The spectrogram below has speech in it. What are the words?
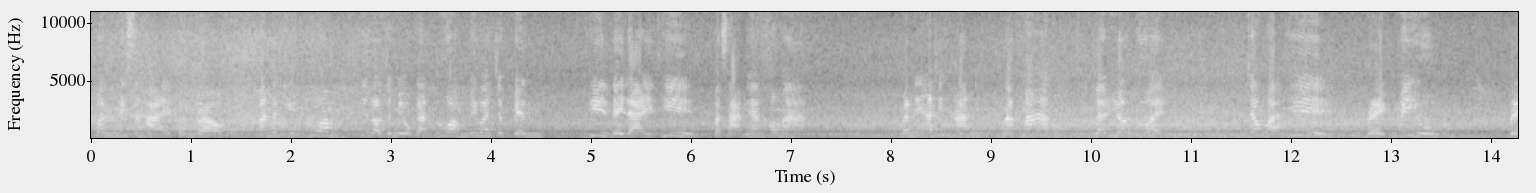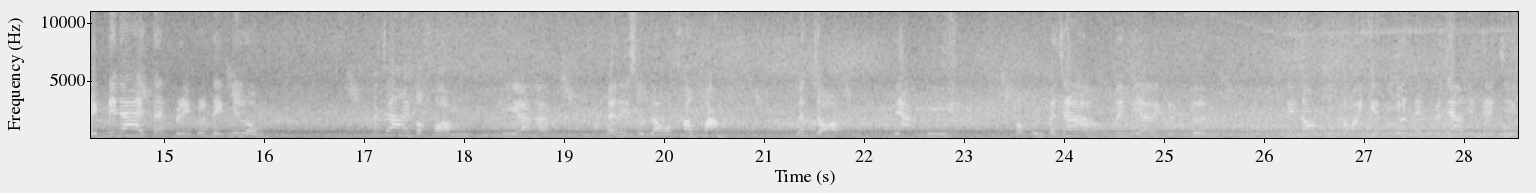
เพื่อนมิสหายของเราพันธกิจร่วมที่เราจะมีโอกาสร่วม ไม่ว่าจะเป็นที่ใด ๆ ที่ประสานงานเข้ามา วันนี้อธิษฐานหนักมากแล้วเยอะด้วย หวะที่เบรกไม่อยู่ เบรกไม่ได้แต่เบรกรถเบรกไม่ลง พระเจ้าให้ประคองเกียร์ค่ะ และในที่สุดเราก็เข้าปั๊มและจอดอย่างดี ขอบคุณพระเจ้าไม่มีอะไรเกิดขึ้น นี่ต้องถวายเกียรติยศแด่พระเจ้าอย่างแท้จริง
